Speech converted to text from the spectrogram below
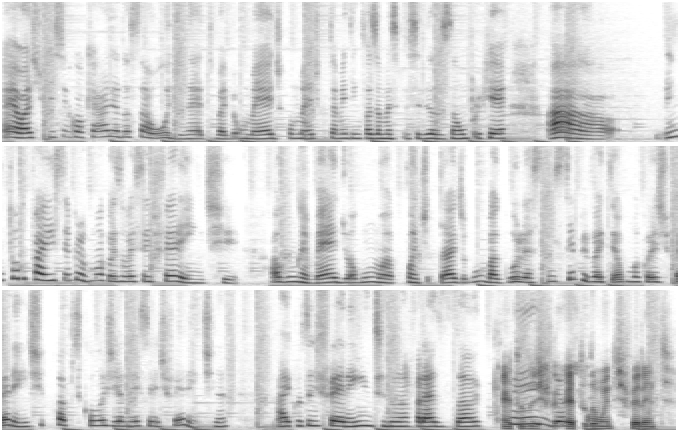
É, eu acho que isso em qualquer área da saúde, né? Tu vai ver um médico, o médico também tem que fazer uma especialização, porque ah, em todo país sempre alguma coisa vai ser diferente. Algum remédio, alguma quantidade, algum bagulho, assim, sempre vai ter alguma coisa diferente. Com a psicologia não ia ser diferente, né? Ai, quanto diferente numa frase só. É tudo, é tudo muito diferente.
